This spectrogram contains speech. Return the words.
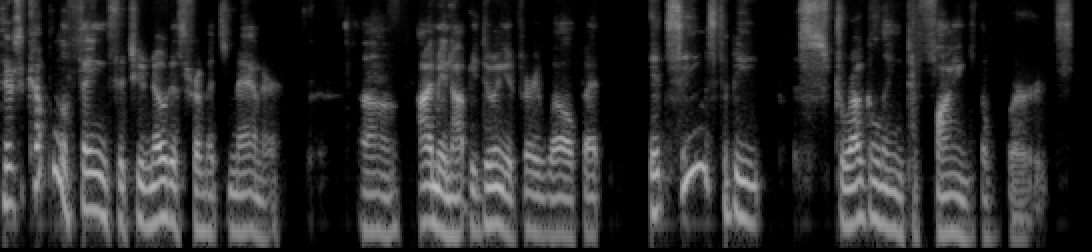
there's a couple of things that you notice from its manner. Uh, I may not be doing it very well, but it seems to be struggling to find the words,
